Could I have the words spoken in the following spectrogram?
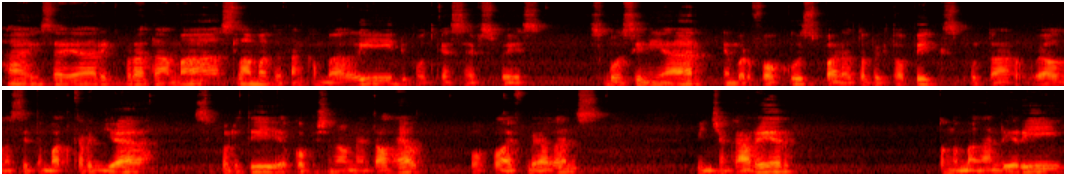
Hai, saya Rick Pratama. Selamat datang kembali di podcast Safe Space, sebuah siniar yang berfokus pada topik-topik seputar wellness di tempat kerja, seperti occupational mental health, work-life balance, bincang karir, pengembangan diri,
